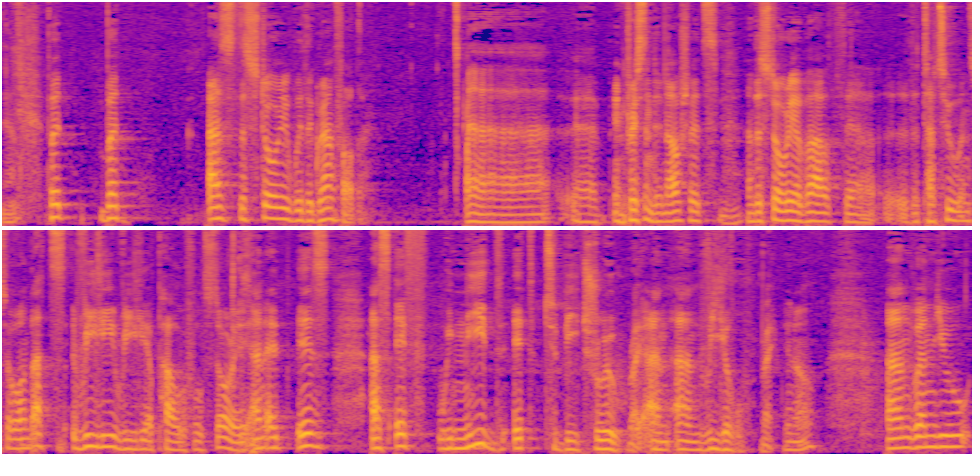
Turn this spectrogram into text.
Yeah, But but as the story with the grandfather, uh, uh, imprisoned in Auschwitz, and the story about the, the tattoo and so on, that's really really a powerful story, and it is as if we need it to be true Right. and and real, Right. You know, and when you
